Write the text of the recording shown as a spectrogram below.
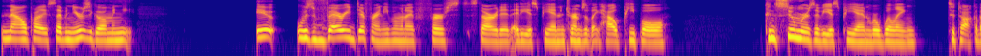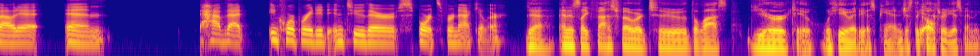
now probably 7 years ago. I mean it was very different even when I first started at ESPN in terms of like how people consumers of ESPN were willing to talk about it and have that incorporated into their sports vernacular. Yeah. And it's like fast forward to the last year or two with you at ESPN, just the Yeah. culture at ESPN, the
